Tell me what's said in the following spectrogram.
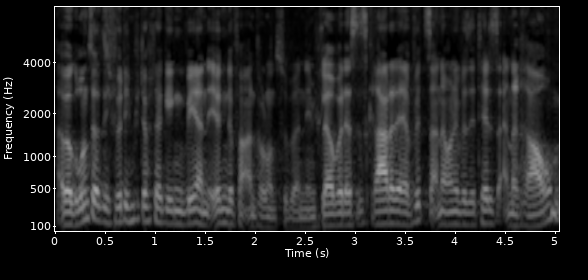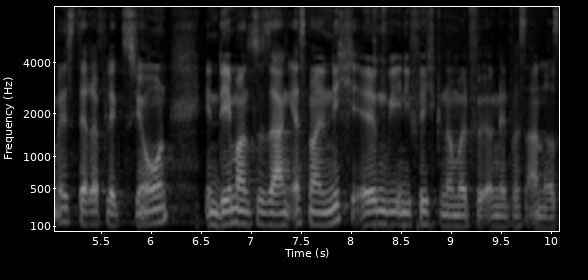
Aber grundsätzlich würde ich mich doch dagegen wehren, irgendeine Verantwortung zu übernehmen. Ich glaube, das ist gerade der Witz an der Universität, dass ein Raum ist der Reflexion, in dem man sozusagen erstmal nicht irgendwie in die Pflicht genommen wird für irgendetwas anderes.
